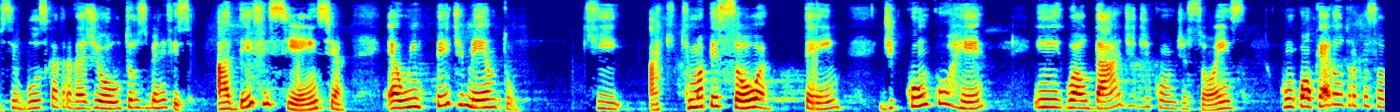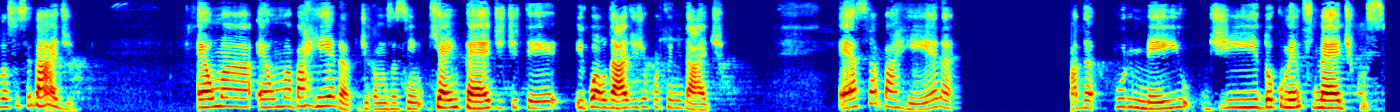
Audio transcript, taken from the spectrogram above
se busca através de outros benefícios. A deficiência é o impedimento que, que uma pessoa tem de concorrer em igualdade de condições com qualquer outra pessoa da sociedade. É uma, é uma barreira, digamos assim, que a impede de ter igualdade de oportunidade. Essa barreira é por meio de documentos médicos.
